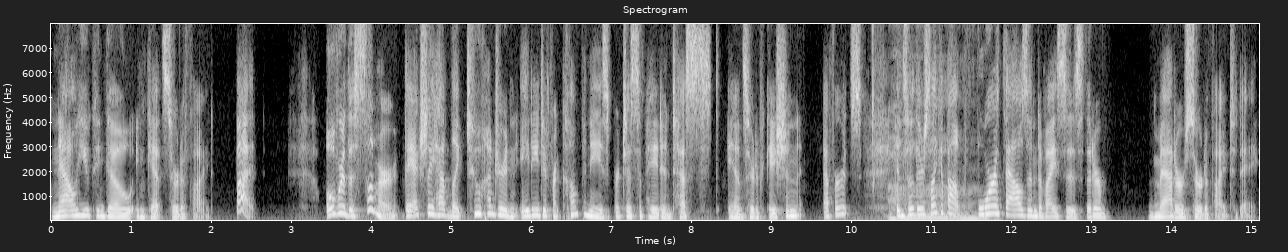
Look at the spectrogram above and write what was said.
Now you can go and get certified. But over the summer, they actually had like 280 different companies participate in tests and certification efforts. And so there's like about ah. 4,000 devices that are Matter certified today.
